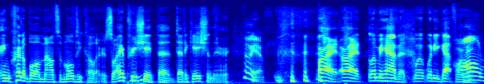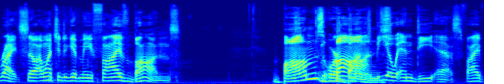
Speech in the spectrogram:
incredible amounts of multicolors. So I appreciate the dedication there. Oh yeah. all right, all right. Let me have it. What, what do you got for me? All right. So I want you to give me five bonds. Bombs or bonds. bonds? B o n d s. Five.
